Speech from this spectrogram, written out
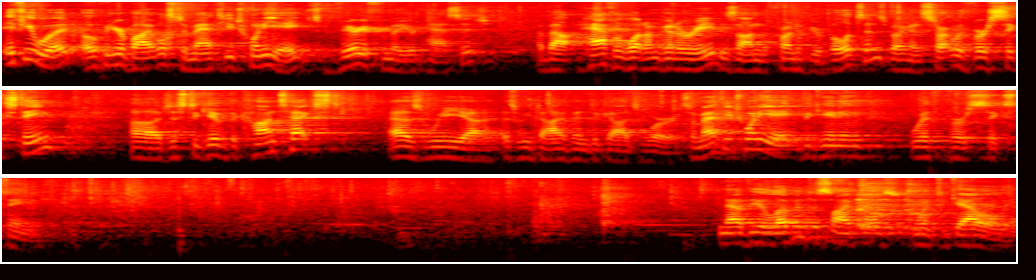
If you would, open your Bibles to Matthew 28. It's a very familiar passage. About half of what I'm going to read is on the front of your bulletins, but I'm going to start with verse 16 uh, just to give the context as we, uh, as we dive into God's Word. So, Matthew 28, beginning with verse 16. Now, the eleven disciples went to Galilee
